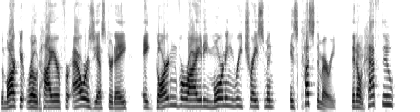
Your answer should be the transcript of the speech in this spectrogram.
The market rode higher for hours yesterday. A garden variety morning retracement is customary. They don't have to,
